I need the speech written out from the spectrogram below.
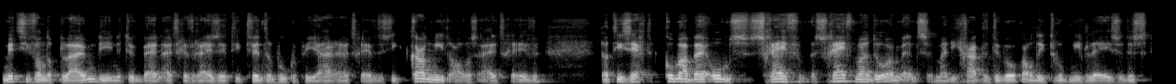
Mitsie van der Pluim, die natuurlijk bij een uitgeverij zit, die 20 boeken per jaar uitgeeft, dus die kan niet alles uitgeven. Dat hij zegt, kom maar bij ons, schrijf, schrijf maar door mensen. Maar die gaat natuurlijk ook al die troep niet lezen. Dus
